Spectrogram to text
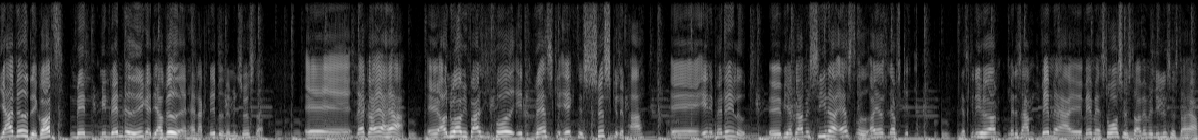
Jeg ved det godt, men min ven ved ikke, at jeg ved, at han har knippet med min søster. Øh, hvad gør jeg her? Øh, og nu har vi faktisk fået et vaskeægte søskende par øh, ind i panelet. Øh, vi har at gøre med Sina og Astrid, og jeg, jeg, skal, jeg skal lige høre med det samme. Hvem er, øh, hvem er storesøster, og hvem er lillesøster her?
